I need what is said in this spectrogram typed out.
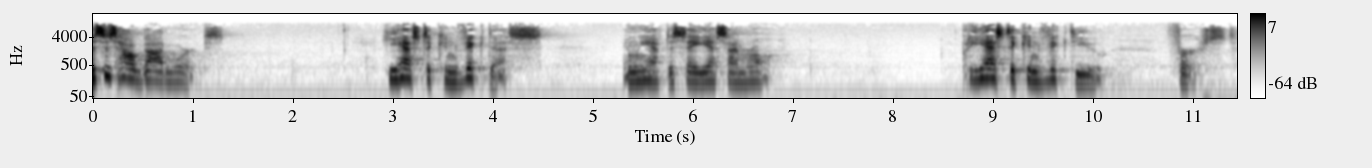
This is how God works. He has to convict us, and we have to say, Yes, I'm wrong. But He has to convict you first.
